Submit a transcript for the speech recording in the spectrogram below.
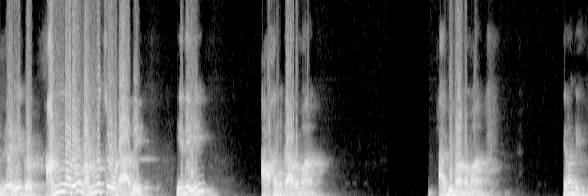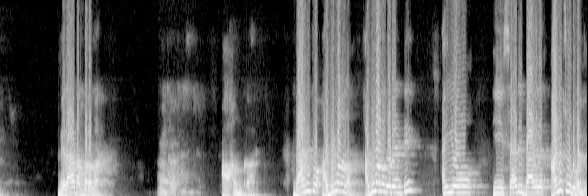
వెరీ గుడ్ అందరూ నన్ను చూడాలి. ఇది అహంకారమా? అభిమానమా? ఏమండి? నిరాడంబరమా? అహంకారం. దానితో అభిమానం. అభిమానం కూడా ఏంటి? అయ్యో ఈ శారీ బాగలేదు అని చూడు మళ్ళీ.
